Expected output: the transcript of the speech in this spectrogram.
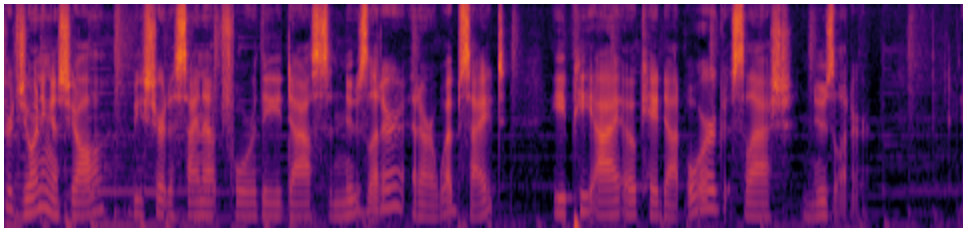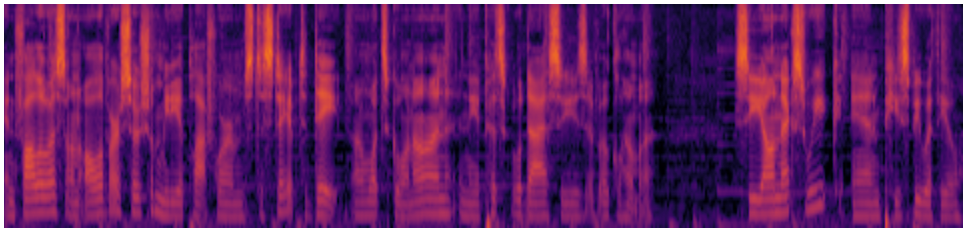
For joining us, y'all. Be sure to sign up for the diocesan newsletter at our website, epiok.org slash newsletter. And follow us on all of our social media platforms to stay up to date on what's going on in the Episcopal Diocese of Oklahoma. See y'all next week, and peace be with you.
